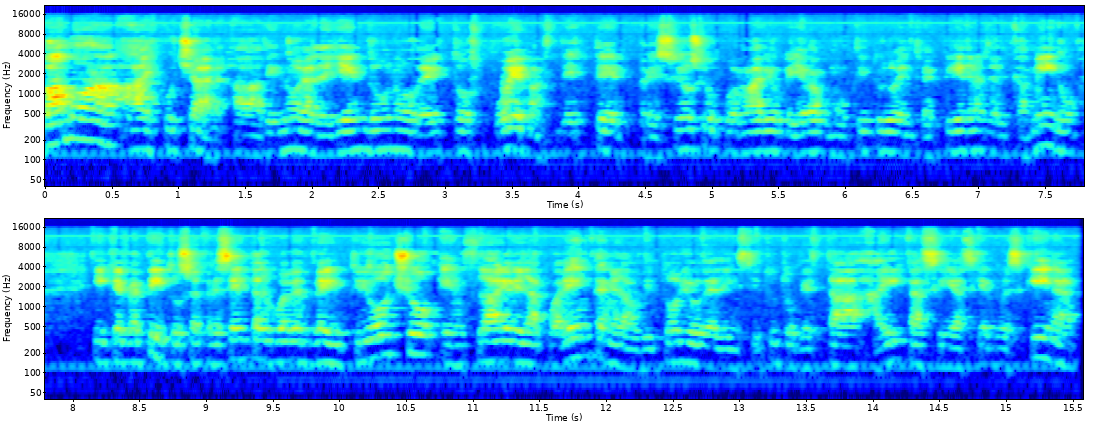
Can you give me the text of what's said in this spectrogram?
Vamos a, a, escuchar a Dinora leyendo uno de estos poemas, de este precioso poemario que lleva como título Entre Piedras del Camino, y que repito, se presenta el jueves 28 en Flyer de la 40 en el auditorio del instituto que está ahí casi haciendo esquina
